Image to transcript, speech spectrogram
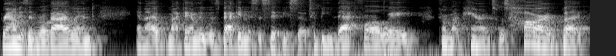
Brown is in Rhode Island, and I, my family was back in Mississippi. So to be that far away from my parents was hard, but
